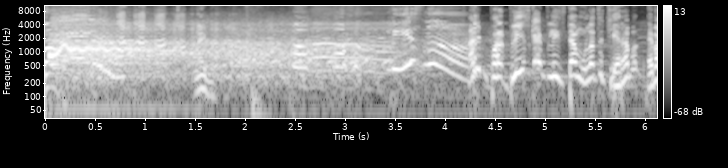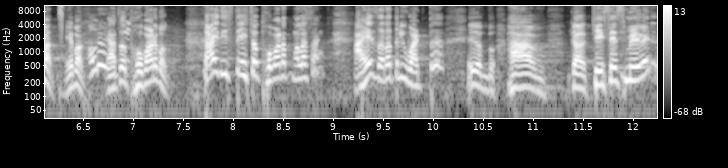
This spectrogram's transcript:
नाही बे. प्लीज ना. अरे प्लीज काय प्लीज त्या मुलाचा चेहरा बघ. हे बघ हे बघ. याचं थोबाड बघ. काय दिसते याच्या थोबाडात मला सांग? आहे जरा तरी वाटतं ब- हा केसेस मिळवेल?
